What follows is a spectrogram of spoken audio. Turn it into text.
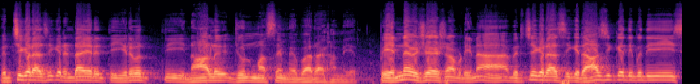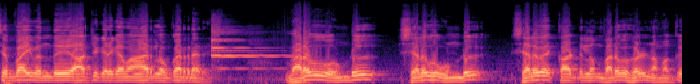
விருச்சிக ராசிக்கு ரெண்டாயிரத்தி இருபத்தி நாலு ஜூன் மாதம் எவ்வாறாக அமையுது இப்போ என்ன விசேஷம் அப்படின்னா விருச்சிக ராசிக்கு ராசிக்கு அதிபதி செவ்வாய் வந்து ஆட்சி கிரகமாக ஆறில் உட்கார்றாரு. வரவு உண்டு செலவு உண்டு. செலவை காட்டிலும் வரவுகள் நமக்கு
